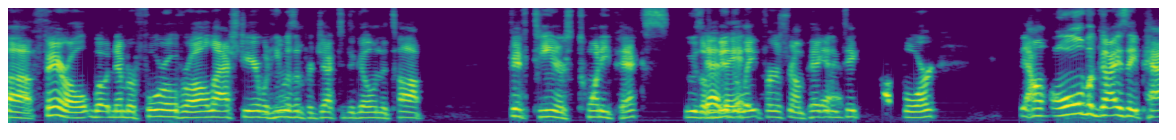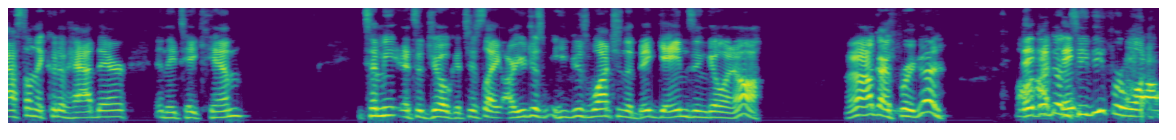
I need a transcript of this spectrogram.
uh Ferrell, what number four overall last year when he wasn't projected to go in the top 15 or 20 picks. He was a Yeah, mid they- to late first round pick, and he takes top four. Now, all the guys they passed on they could have had there, and they take him. To me, it's a joke. It's just like, are you just you just watching the big games and going, oh, well, that guy's pretty good. They I've did- done they- TV for a while.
